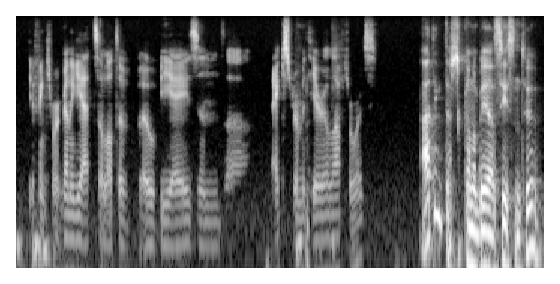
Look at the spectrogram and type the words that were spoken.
Do you think we're gonna get a lot of OVAs and uh, extra material afterwards? I think there's gonna be a season two.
